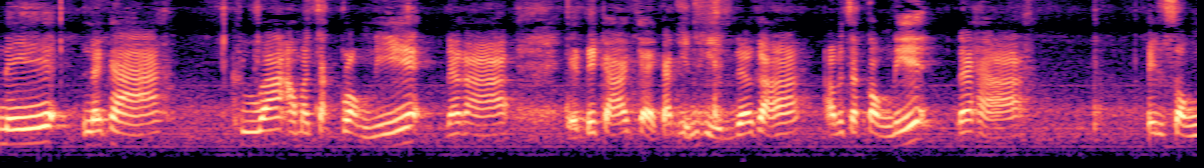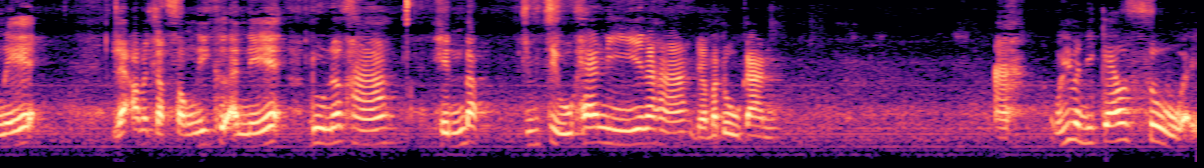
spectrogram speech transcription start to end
เนะนะคะ คือว่าเอามาจากกล่องนี้นะคะเห็นไหมคะแกะกันเห็นเห็นนะคะ เอามาจากกล่องนี้นะคะ เป็นซองนี้ และเอามาจากซองนี้คืออันนี้ดูนะคะ เห็นแบบจิ๋วๆแค่นี้นะคะ เดี๋ยวมาดูกันอะวันวันนี้แก้วสวย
